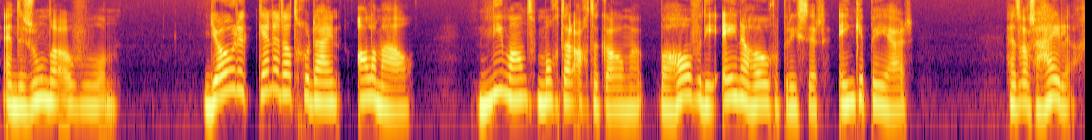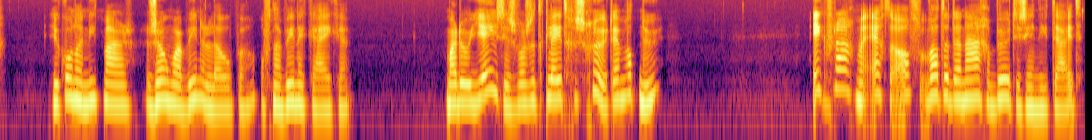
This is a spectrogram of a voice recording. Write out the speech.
en de zonde overwon. Joden kennen dat gordijn allemaal. Niemand mocht daarachter komen, behalve die ene hoge priester, één keer per jaar. Het was heilig. Je kon er niet maar zomaar binnenlopen of naar binnen kijken. Maar door Jezus was het kleed gescheurd. En wat nu? Ik vraag me echt af wat er daarna gebeurd is in die tijd.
